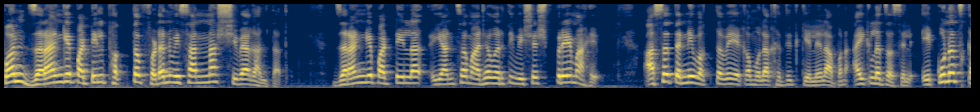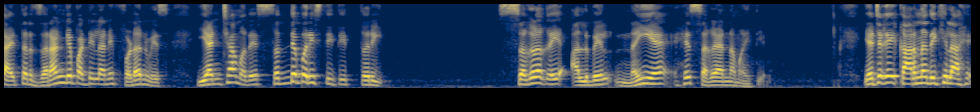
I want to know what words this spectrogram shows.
पण जरांगे पाटील फक्त फडणवीसांना शिव्या घालतात. जरांगे पाटील यांचं माझ्यावरती विशेष प्रेम आहे. असं त्यांनी वक्तव्य एका मुलाखतीत केलेलं आपण ऐकलंच असेल. एकूणच काय तर जरांगे पाटील आणि फडणवीस यांच्यामध्ये सद्य परिस्थितीत तरी सगळं काही आलबेल नाही आहे हे सगळ्यांना माहिती आहे याचे काही कारणं देखील आहे.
